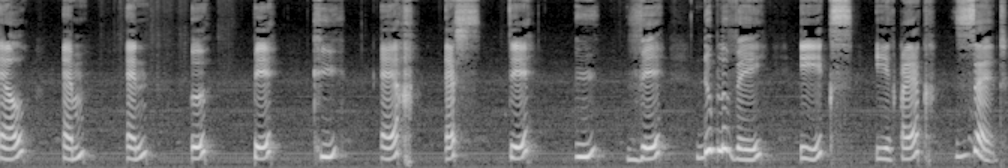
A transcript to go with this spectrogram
L, M, N, E, P, Q, R, S, T, U, V, W X Y Z.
